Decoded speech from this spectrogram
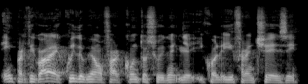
in particolare qui dobbiamo far conto sui colleghi francesi,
